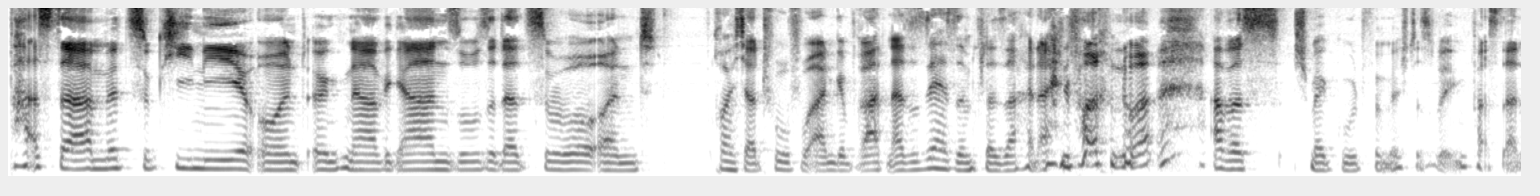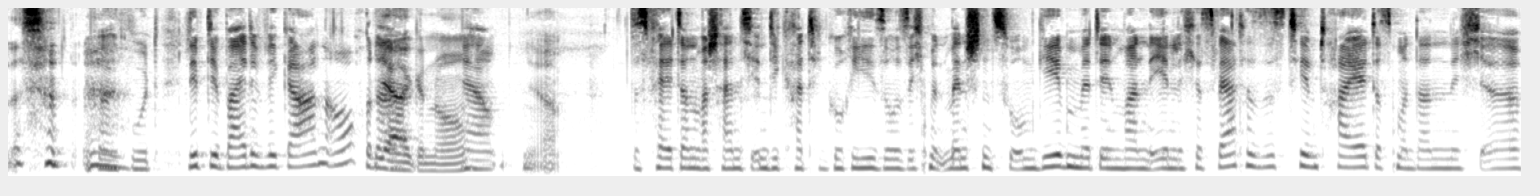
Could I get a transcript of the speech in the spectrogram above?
Pasta mit Zucchini und irgendeiner veganen Soße dazu und Räuchertofu angebraten. Also sehr simple Sachen einfach nur. Aber es schmeckt gut für mich, deswegen passt alles. Voll gut. Lebt ihr beide vegan auch? Oder? Ja, genau. Ja. ja. Das fällt dann wahrscheinlich in die Kategorie, so sich mit Menschen zu umgeben, mit denen man ein ähnliches Wertesystem teilt, dass man dann nicht. Äh,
